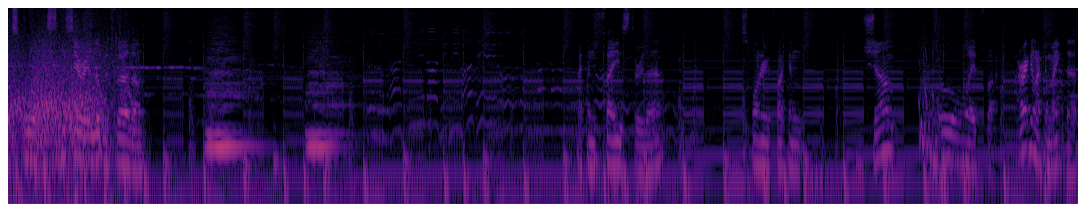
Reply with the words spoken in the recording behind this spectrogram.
explore this, this area a little bit further. I can phase through that. Just wondering if I can jump. Oh, wait, fuck. I reckon I can make that.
